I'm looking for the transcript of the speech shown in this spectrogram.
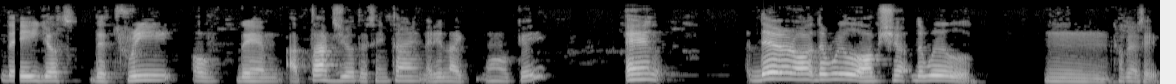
they just the three of them attacks you at the same time and you're like okay. And there are the real option the real mm, how can i say?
